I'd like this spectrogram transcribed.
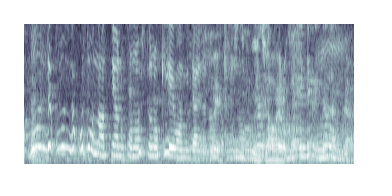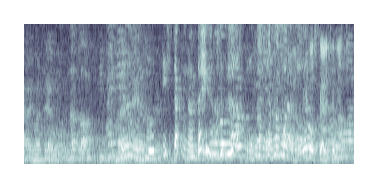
んでこんなことになってんやろこの人の毛はみたいななんか声聞きにくいんちゃうやろかと。かふってしたくなったりとかカサカサとか落としたりしてな。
